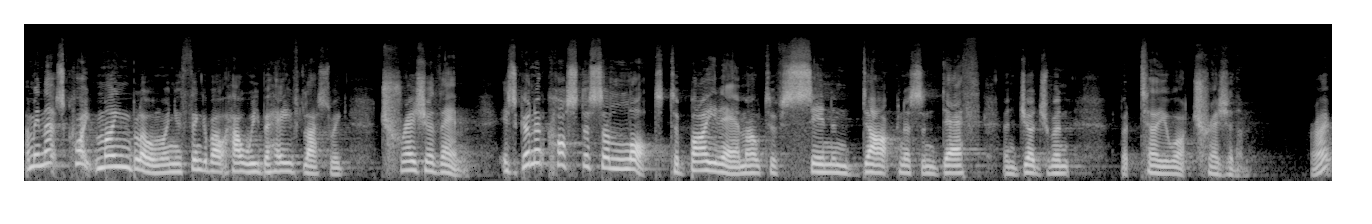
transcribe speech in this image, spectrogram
I mean, that's quite mind blowing when you think about how we behaved last week. Treasure them. It's going to cost us a lot to buy them out of sin and darkness and death and judgment, but tell you what, treasure them. Right?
